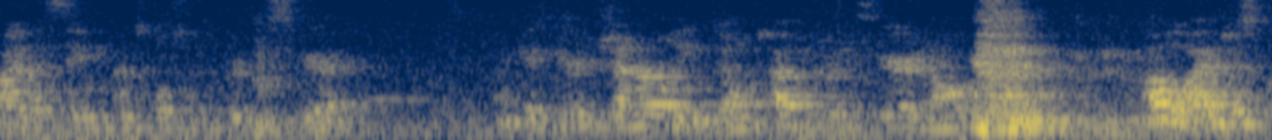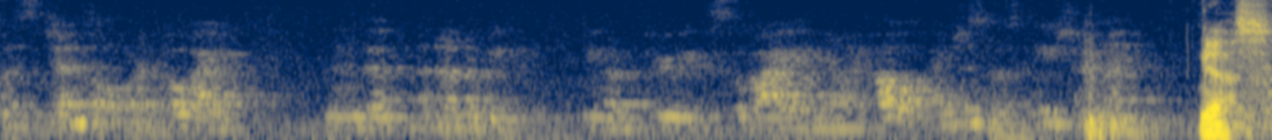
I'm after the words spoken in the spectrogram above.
our general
